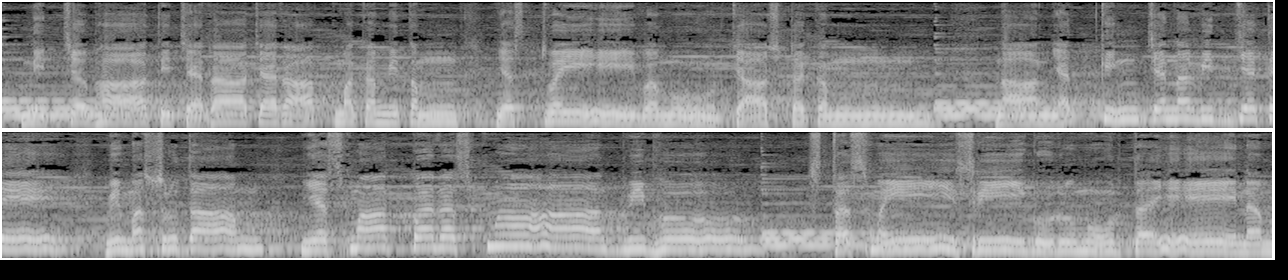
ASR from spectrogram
नित्यभाति चराचरात्मकमितं यस्त्वैव मूर्त्याष्टकम्। नान्यत्किञ्चन विद्यते विमसृताम् यस्मात् परस्माद्विभो तस्मै श्रीगुरुमूर्तये नम।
